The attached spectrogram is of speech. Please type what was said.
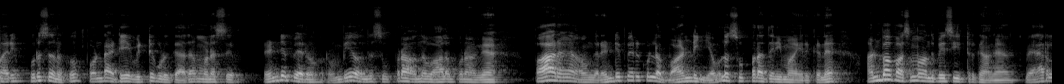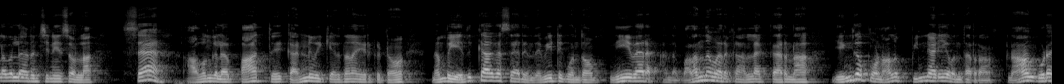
மாதிரி புருஷனுக்கும் பொண்டாட்டியை விட்டு கொடுக்காத மனசு. ரெண்டு பேரும் ரொம்ப வந்து சூப்பராக வந்து வாழ போகிறாங்க பாரு அவங்க ரெண்டு பேருக்குள்ள பாண்டிங் எவ்வளோ சூப்பராக தெரியுமா இருக்குன்னு அன்பா பாசமாக வந்து பேசிகிட்டு இருக்காங்க. வேறு லெவலில் இருந்துச்சுன்னே சொல்லலாம். சார் அவங்கள பார்த்து கண்ணு வைக்கிறதெல்லாம் இருக்கட்டும். நம்ம எதுக்காக சார் இந்த வீட்டுக்கு வந்தோம்? நீ வேற அந்த வளர்ந்தவன் இருக்கான்ல கருணா. எங்கே போனாலும் பின்னாடியே வந்துடுறான். நான் கூட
